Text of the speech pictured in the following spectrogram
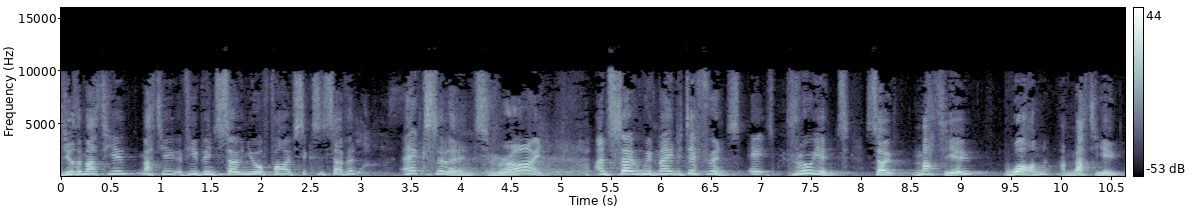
the other Matthew? Matthew, have you been sowing your five, six, and seven? Yes. Excellent. Right. And so we've made a difference. It's brilliant. So Matthew 1 and Matthew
